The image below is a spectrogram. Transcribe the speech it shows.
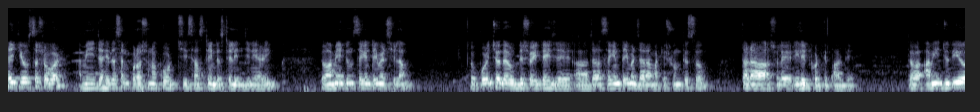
হেই কি অবস্থা সবার? আমি জাহিদ হাসান, পড়াশোনা করছি সাস্টেন ইন্ডাস্ট্রিয়াল ইঞ্জিনিয়ারিং। তো আমি একজন সেকেন্ড টাইমের ছিলাম। তো পরিচয় দেওয়ার উদ্দেশ্য এটাই যে যারা সেকেন্ড টাইমের যারা আমাকে শুনতেছো, তারা আসলে রিলেট করতে পারবে। তো আমি যদিও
